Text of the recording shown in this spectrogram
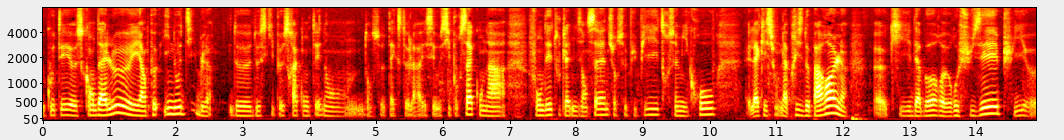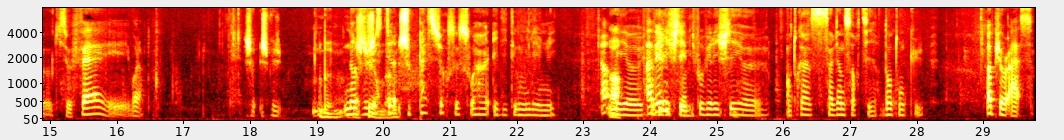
côté scandaleux et un peu inaudible de, ce qui peut se raconter dans, ce texte-là. Et c'est aussi pour ça qu'on a fondé toute la mise en scène sur ce pupitre, ce micro, la question de la prise de parole, euh, qui est d'abord euh, refusée, puis euh, qui se fait, et voilà. Je, veux... Ah bah, non, je veux juste bah dire, je suis pas sûre que ce soit édité au mille et une nuits. Ah. Mais, il faut à vérifier. Il faut vérifier. en tout cas, ça vient de sortir dans ton cul. Up your ass.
